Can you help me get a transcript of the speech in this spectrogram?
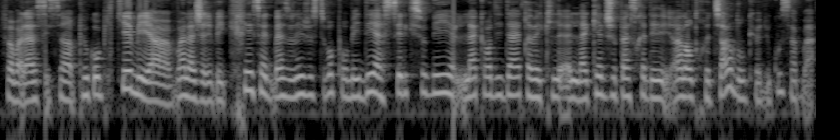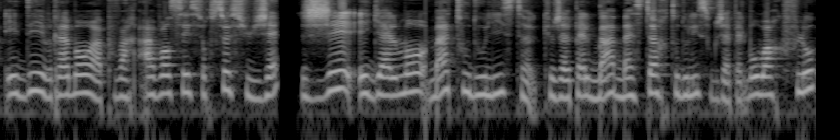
Enfin voilà, c'est un peu compliqué, mais euh, voilà, j'avais créé cette base de données justement pour m'aider à sélectionner la candidate avec laquelle je passerai un entretien. Donc euh, du coup, ça m'a aidé vraiment à pouvoir avancer sur ce sujet. J'ai également ma to-do list que j'appelle ma master to-do list ou que j'appelle mon workflow.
